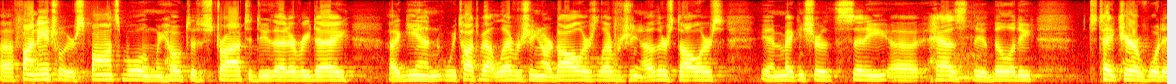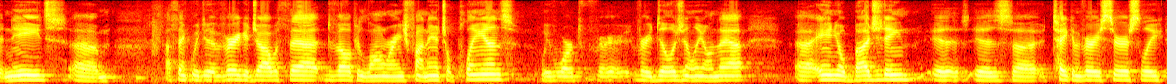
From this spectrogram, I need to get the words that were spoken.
uh, financially responsible, and we hope to strive to do that every day. Again, we talked about leveraging our dollars, leveraging others' dollars, and making sure that the city uh, has the ability to take care of what it needs. Um, I think we did a very good job with that, developing long-range financial plans. We've worked very, very diligently on that. Uh, Annual budgeting is, is uh, taken very seriously.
